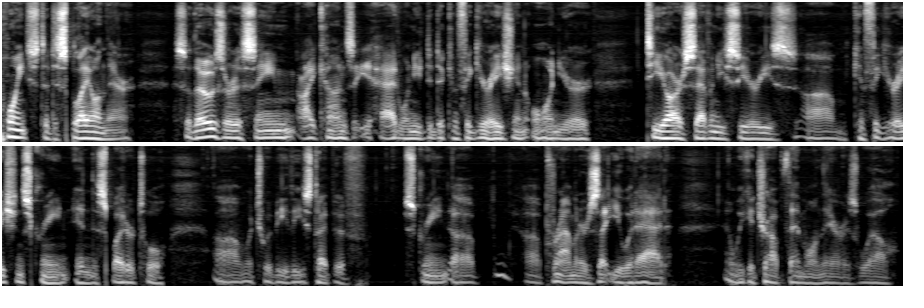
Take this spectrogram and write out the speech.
points to display on there. So those are the same icons that you had when you did the configuration on your TR70 series um, configuration screen in the Spyder tool, uh, which would be these type of screen uh, uh, parameters that you would add. And we could drop them on there as well.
